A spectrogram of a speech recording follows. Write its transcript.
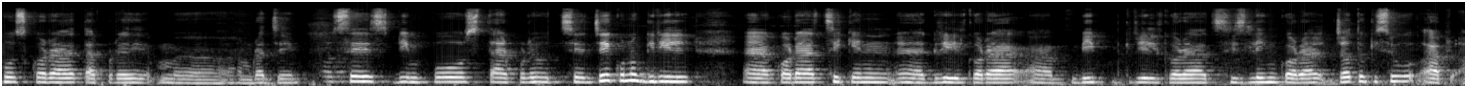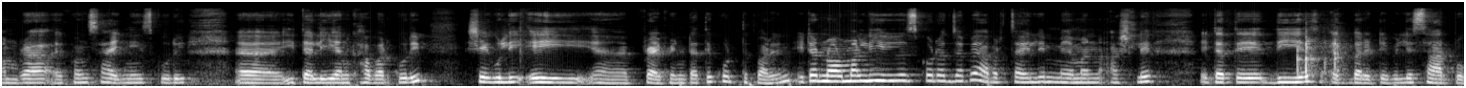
পোস্ট করা, তারপরে আমরা যে প্রসেস ডিম পোস্ট, তারপরে হচ্ছে যে কোনো গ্রিল করা চিকেন গ্রিল করা বিফ গ্রিল করা সিজলিং করা, যত কিছু আমরা এখন চাইনিজ করি ইতালিয়ান খাবার করি, সেগুলি এই ফ্রাই প্যানটাতে করতে পারেন। এটা নর্মালি ইউজ করা যাবে, আবার চাইলে মেহমান আসলে এটাতে দিয়ে একবারে টেবিলে সার্ভও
